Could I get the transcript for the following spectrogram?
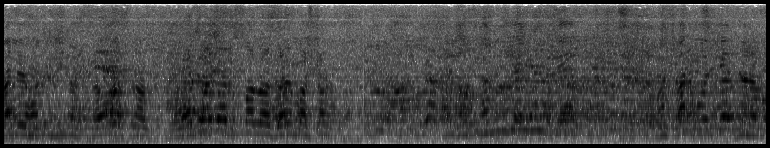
Halledeceğim. Az kaldı. Hadi anladım vallahi Sayın Başkanım. Başkanım gelmiş ya. Başkanım hoş geldin. Merhaba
